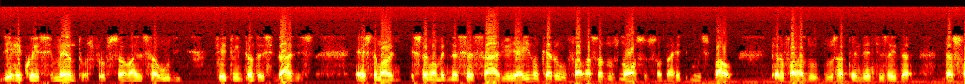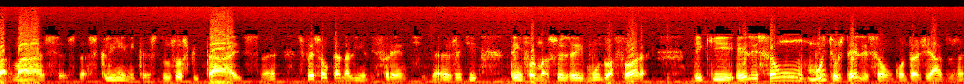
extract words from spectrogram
de reconhecimento aos profissionais de saúde, feito em tantas cidades, é extremamente, extremamente necessário. E aí não quero falar só dos nossos, só da rede municipal, quero falar do, dos atendentes aí da, das farmácias, das clínicas, dos hospitais, né? Esse pessoal está na linha de frente. Né? A gente tem informações aí mundo afora de que eles são, muitos deles são contagiados, né?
